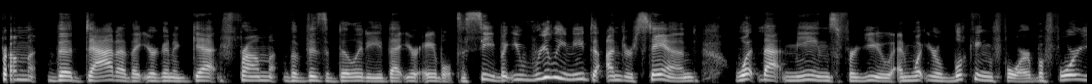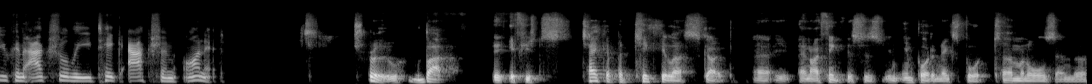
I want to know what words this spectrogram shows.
From the data that you're going to get from the visibility that you're able to see. But you really need to understand what that means for you and what you're looking for before you can actually take action on it. True. But if you take a particular scope, uh, and I think this is in import and export terminals and the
